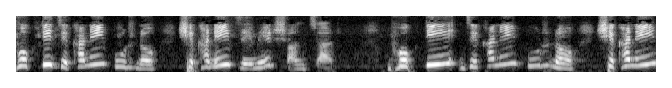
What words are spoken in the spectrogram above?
ভক্তি যেখানেই পূর্ণ, সেখানেই প্রেমের সঞ্চার। ভক্তি যেখানেই পূর্ণ, সেখানেই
